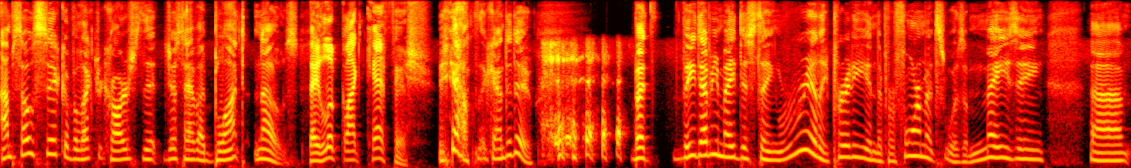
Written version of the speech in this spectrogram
I'm so sick of electric cars that just have a blunt nose. They look like catfish. Yeah, they kind of do. but VW made this thing really pretty, and the performance was amazing. Um,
